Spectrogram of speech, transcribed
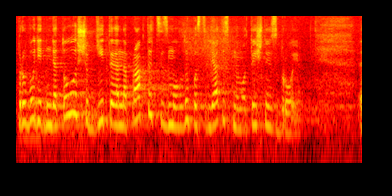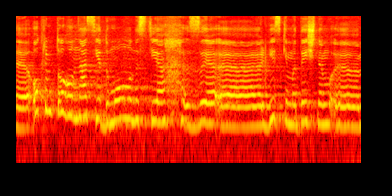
проводять для того, щоб діти на практиці змогли постріляти з пневматичної зброї. Е, Окрім того, в нас є домовленості з е, Львівським медичним е,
